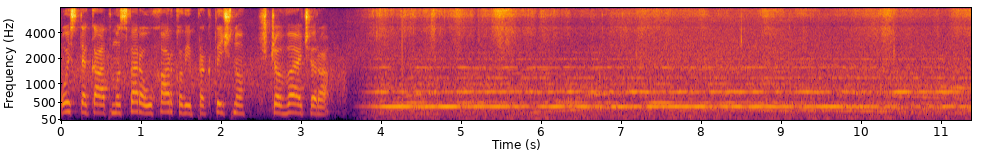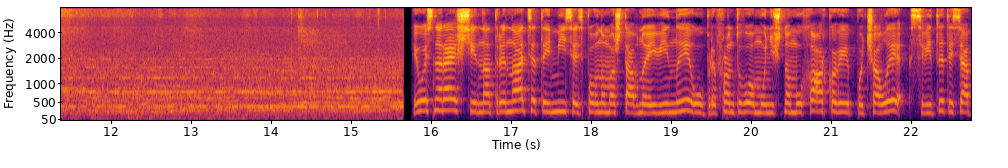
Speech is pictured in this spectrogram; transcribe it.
Ось така атмосфера у Харкові практично щовечора. І ось нарешті на 13-й місяць повномасштабної війни у прифронтовому нічному Харкові почали світитися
